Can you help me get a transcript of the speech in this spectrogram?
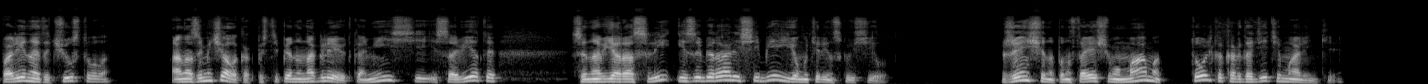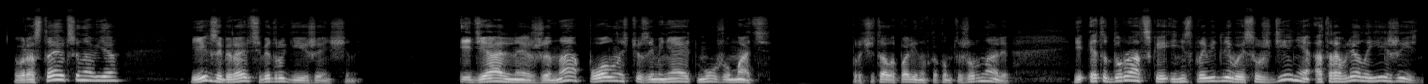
Полина это чувствовала. Она замечала, как постепенно наглеют комиссии и советы. Сыновья росли и забирали себе ее материнскую силу. Женщина, по-настоящему мама, только когда дети маленькие. Вырастают сыновья, и их забирают себе другие женщины. Идеальная жена полностью заменяет мужу мать прочитала Полина в каком-то журнале, и это дурацкое и несправедливое суждение отравляло ей жизнь.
